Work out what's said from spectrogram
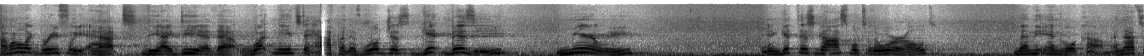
I want to look briefly at the idea that what needs to happen if we'll just get busy merely and get this gospel to the world then the end will come. And that's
